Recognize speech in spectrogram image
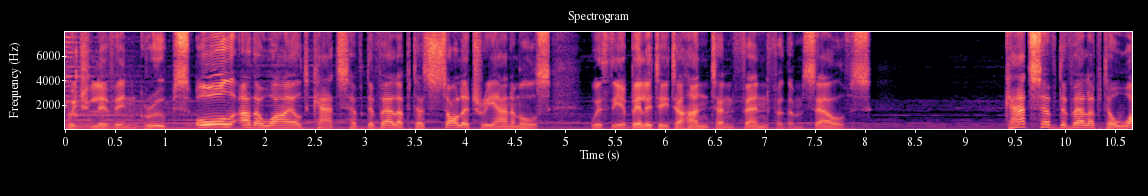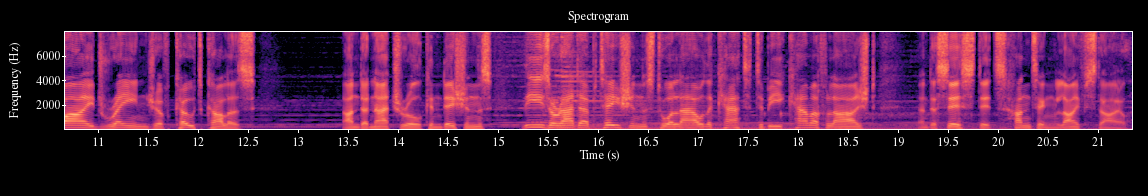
which live in groups, all other wild cats have developed as solitary animals with the ability to hunt and fend for themselves. Cats have developed a wide range of coat colors, under natural conditions, these are adaptations to allow the cat to be camouflaged and assist its hunting lifestyle.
